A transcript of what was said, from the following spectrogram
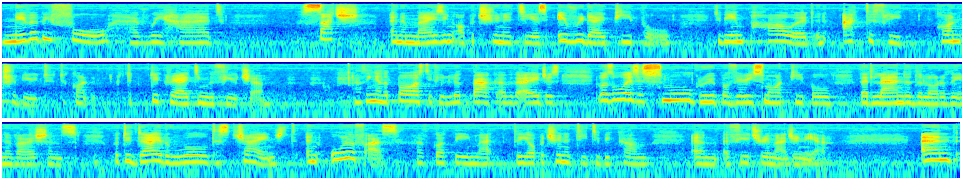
never before have we had such an amazing opportunity as everyday people to be empowered and actively contribute to, con- to, to creating the future. I think in the past, if you look back over the ages, it was always a small group of very smart people that landed a lot of the innovations. But today, the world has changed, and all of us have got the, the opportunity to become um, a future Imagineer. And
